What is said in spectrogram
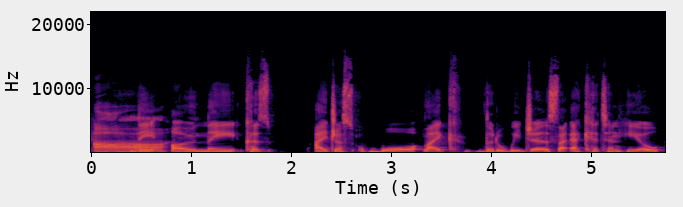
the ah. only because I just wore like little wedges, like a kitten heel.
